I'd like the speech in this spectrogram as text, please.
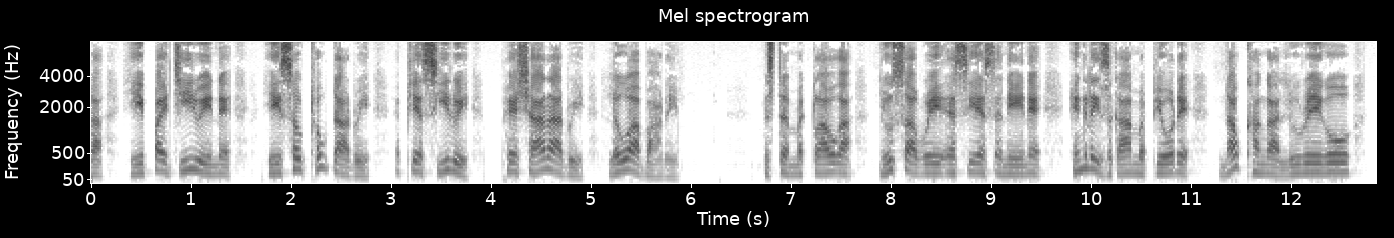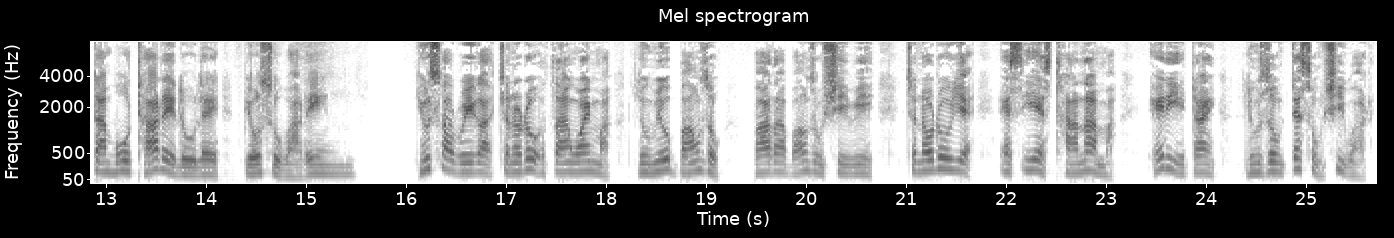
က ရေပိုက်ကြီးတွေနဲ့ရေဆုပ်ထုတ်တာတွေအပြည့်စည်းတွေဖယ်ရှားတာတွေလုပ်ရပါတယ်။ Mr. McLeod က New South Wales SCS အနေနဲ့အင်္ဂလိပ်စကားမပြောတဲ့နောက်ခံကလူတွေကိုတံပိုးထားတယ်လို့လည်းပြောဆိုပါတယ်။ New South Wales ကကျွန်တော်တို့အသံဝိုင်းမှာလူမျိုးပေါင်းစုံဘာသာပေါင်းစုံရှိပြီးကျွန်တော်တို့ရဲ့ SES ဌာနမှာအဲ့ဒီအတိုင်းလူစုံတက်ဆုံရှိပါတယ်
